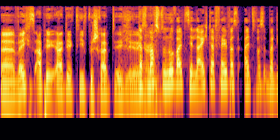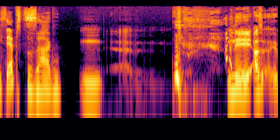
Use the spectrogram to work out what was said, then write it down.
Äh, welches Adje- Adjektiv beschreibt dich? Äh, Das machst du nur, weil es dir leichter fällt, was, als was über dich selbst zu sagen. N- äh, nee, also äh,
